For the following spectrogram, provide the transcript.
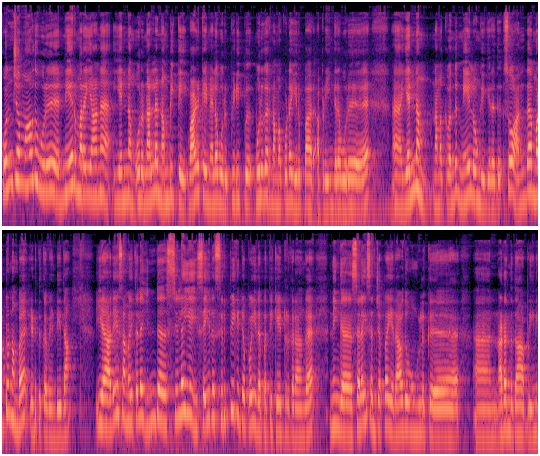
கொஞ்சமாவது ஒரு நேர்மறையான எண்ணம் ஒரு நல்ல நம்பிக்கை வாழ்க்கை மேலே ஒரு பிடிப்பு முருகர் நம்ம கூட இருப்பார் அப்படிங்கிற ஒரு எண்ணம் நமக்கு வந்து மேலோங்குகிறது. ஸோ அந்த மட்டும் நம்ம எடுத்துக்க வேண்டியதான் அதே சமயத்தில் இந்த சிலையை செய்த சிற்பிக்கிட்ட போய் இதை பற்றி கேட்டிருக்கிறாங்க. நீங்கள் சிலை செஞ்சப்ப ஏதாவது உங்களுக்கு நடந்ததா அப்படின்னு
